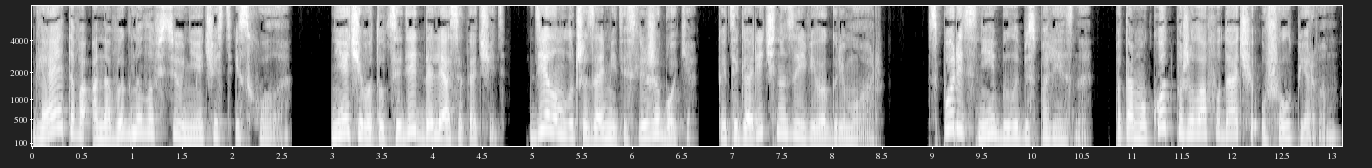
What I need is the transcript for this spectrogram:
Для этого она выгнала всю нечисть из холла. «Нечего тут сидеть да лясы точить. Делом лучше займитесь, лежебоки», категорично заявила гримуар. Спорить с ней было бесполезно, потому кот, пожелав удачи, ушел первым,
